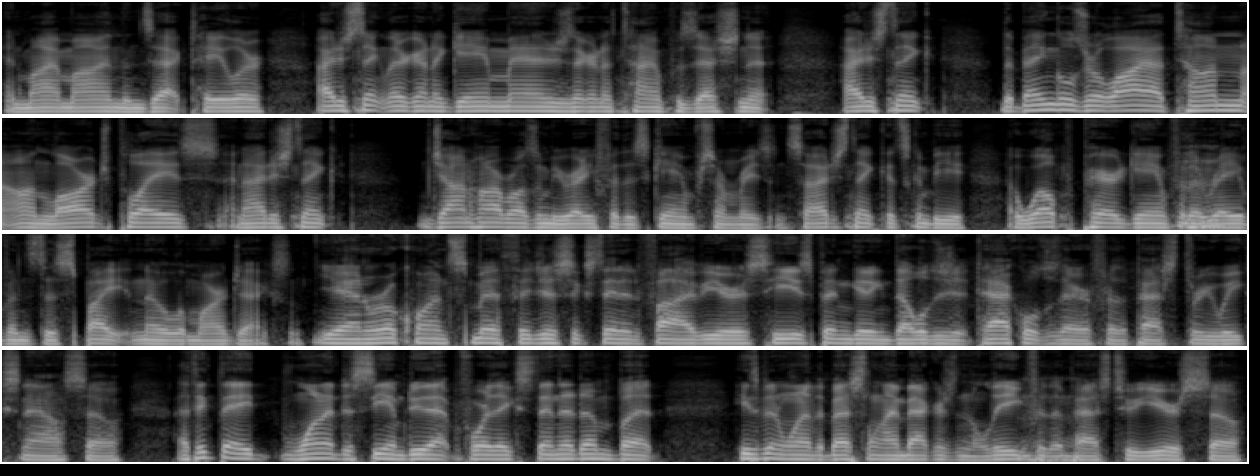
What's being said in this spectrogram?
in my mind than Zac Taylor. I just think they're going to game manage. They're going to time possession it. I just think the Bengals rely a ton on large plays. And I just think John Harbaugh is going to be ready for this game for some reason. So I just think it's going to be a well prepared game for the mm-hmm. Ravens despite no Lamar Jackson. Yeah, and Roquan Smith, they just extended five years. He's been getting double digit tackles there for the past three weeks now. So I think they wanted to see him do that before they extended him, but he's been one of the best linebackers in the league for the mm-hmm. past two years. So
